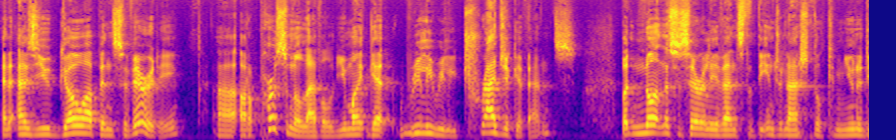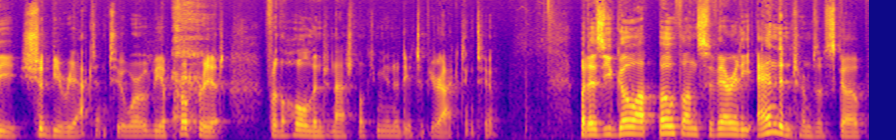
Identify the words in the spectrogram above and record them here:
and as you go up in severity, uh, at a personal level, you might get really, really tragic events, but not necessarily events that the international community should be reacting to, or it would be appropriate for the whole international community to be reacting to. But as you go up both on severity and in terms of scope,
